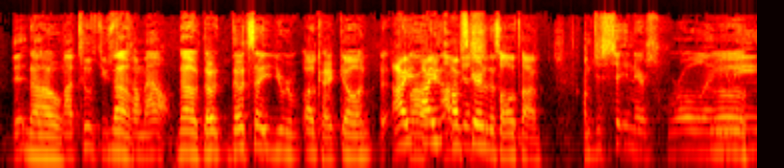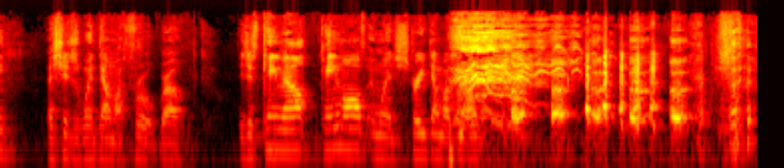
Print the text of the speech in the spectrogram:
th- No. my tooth used no. to come out. No, don't don't say you were okay. Go on. I, Bro, I I'm I'm, just- scared of this all the time. I'm just sitting there scrolling. You Ugh. mean? That shit just went down my throat, bro. It just came out, came off, and went straight down my throat.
